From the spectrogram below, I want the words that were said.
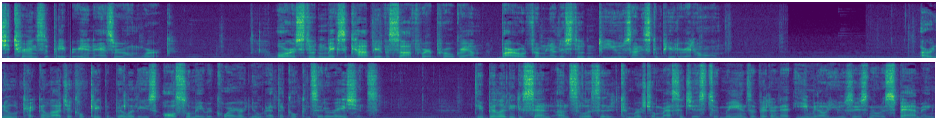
she turns the paper in as her own work. Or a student makes a copy of a software program borrowed from another student to use on his computer at home. Our new technological capabilities also may require new ethical considerations. The ability to send unsolicited commercial messages to millions of internet email users known as spamming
